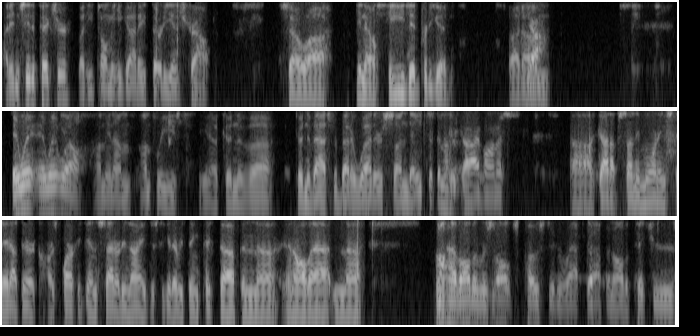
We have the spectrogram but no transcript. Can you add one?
I didn't see the picture, but he told me he got a 30 inch trout. So uh, you know, he did pretty good. But um Yeah. it went it went well. I mean, I'm I'm pleased. You know, couldn't have uh couldn't have asked for better weather. Sunday took another dive on us. Uh got up Sunday morning, stayed out there at KARS Park again Saturday night just to get everything picked up and uh and all that and uh I'll have all the results posted and wrapped up and all the pictures,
